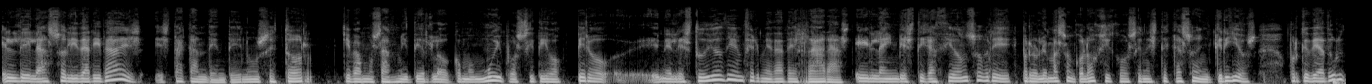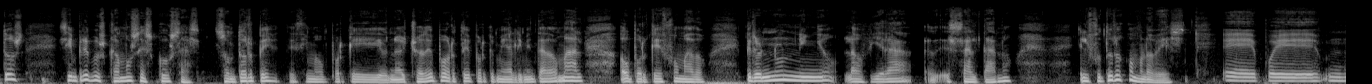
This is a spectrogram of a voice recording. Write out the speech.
el de la solidaridad es- está candente en un sector que vamos a admitirlo como muy positivo, pero en el estudio de enfermedades raras, en la investigación sobre problemas oncológicos, en este caso en críos, porque de adultos siempre buscamos excusas. Son torpes, decimos porque no he hecho deporte, porque me he alimentado mal o porque he fumado. Pero en un niño la obviedad eh, salta, ¿no? ¿El futuro cómo lo ves? Eh, pues mm,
